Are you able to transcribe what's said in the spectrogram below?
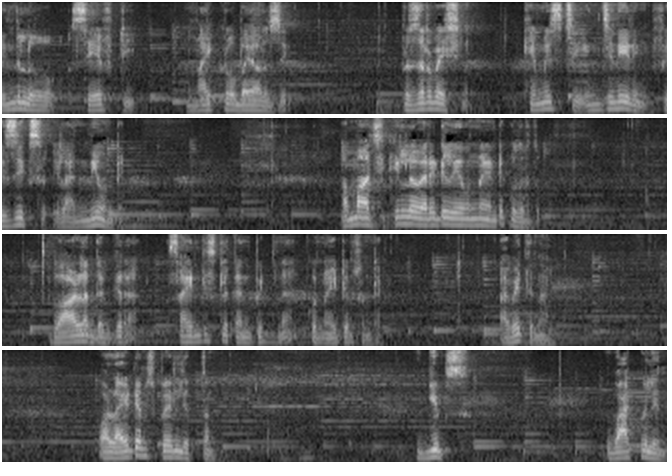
ఇందులో safety microbiology preservation chemistry engineering physics ఇలా అన్నీ ఉంటాయి. అమ్మ ఆ చికెన్లో వెరైటీలు ఏమున్నాయంటే కుదరదు. వాళ్ళ దగ్గర సైంటిస్టులు కనిపెట్టిన కొన్ని ఐటమ్స్ ఉంటాయి. అవే తినాలి. వాళ్ళ ఐటమ్స్ పేర్లు చెప్తాను. గిబ్స్ వాక్విలిన్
